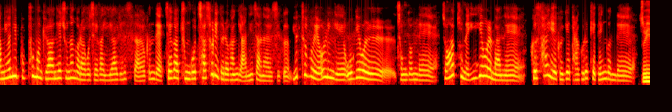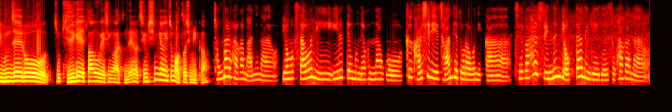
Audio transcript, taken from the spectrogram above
당연히 부품은 교환해 주는 거라고 제가 이야기했어요. 근데 제가 중고차 수리 들어간 게 아니잖아요, 지금. 유튜브에 올린 게 5개월 정도인데 정확히는 2개월 만에 그 사이에 그게 다 그렇게 된 건데 좀이 문제로 좀 길게 싸우고 계신 것 같은데요. 지금 심경이 좀 어떠십니까? 정말 화가 많이 나요. 영업사원이 이 일 때문에 혼나고 그 과실이 저한테 돌아오니까 제가 할 수 있는 게 없다는 게 대해서 화가 나요.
